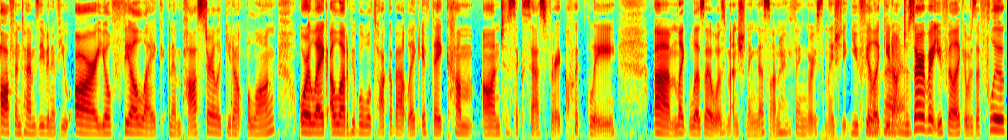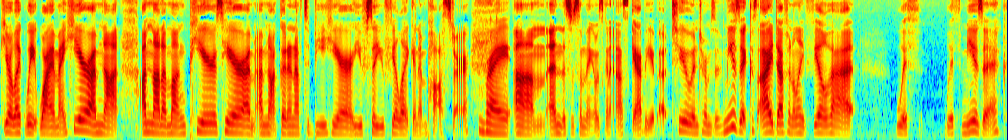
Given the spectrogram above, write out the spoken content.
oftentimes even if you are, you'll feel like an imposter, like you don't belong. Or like a lot of people will talk about, like, if they come on to success very quickly, um, like Lizzo was mentioning this on her thing recently. She, you feel like you don't deserve it. You feel like it was a fluke. You're like, wait, why am I here? I'm not. I'm not among peers here. I'm, I'm not good enough to be here. You so you feel like an imposter. right Um, and this was something I was going to ask Gabby about too in terms of music because I definitely feel that with with music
